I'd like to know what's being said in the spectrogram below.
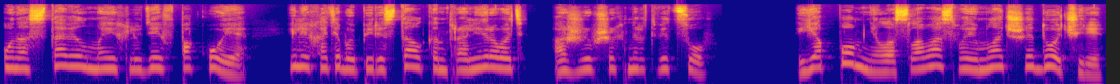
он оставил моих людей в покое или хотя бы перестал контролировать оживших мертвецов. Я помнила слова своей младшей дочери.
